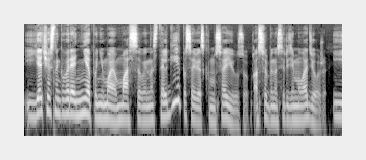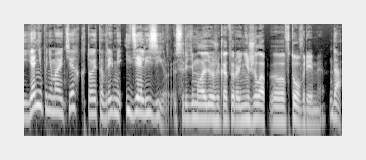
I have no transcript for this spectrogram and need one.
И я, честно говоря, не понимаю массовой ностальгии по Советскому Союзу, особенно среди молодежи. И я не понимаю тех, кто это время идеализирует. Среди молодежи, которая не жила э, в то время. Да,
